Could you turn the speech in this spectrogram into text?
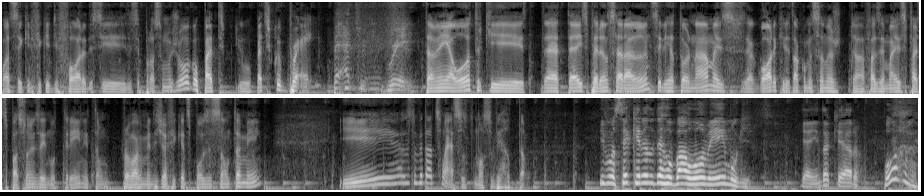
Pode ser que ele fique de fora desse, desse próximo jogo. O Patrick, o Patrick Bray Patrick Bray. também é outro que é, até a esperança era antes ele retornar, mas agora que ele está começando a, a fazer mais participações aí no treino, então provavelmente já fica à disposição também. E as novidades são essas do nosso Verdão. E você querendo derrubar o homem, hein, Mugi? E ainda quero. Porra,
